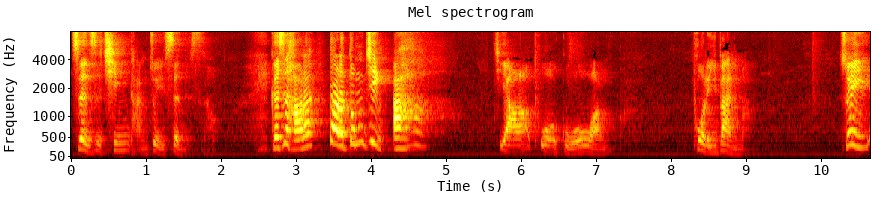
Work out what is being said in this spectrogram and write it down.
正是清谈最盛的时候。可是好了，到了东晋啊，家破国亡。破了一半了嘛，所以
